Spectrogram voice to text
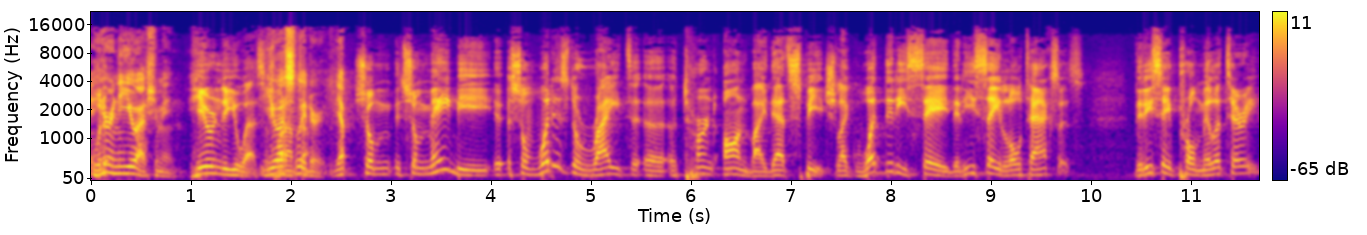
Would Here it- in the U.S., you mean? Here in the U.S. U.S. Leader, talking- yep. So, so maybe, so what is the right uh, uh, turned on by that speech? Like, what did he say? Did he say low taxes? Did he say pro-military?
